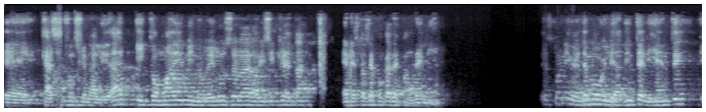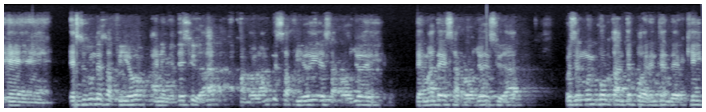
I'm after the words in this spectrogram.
eh, casi funcionalidad y cómo ha disminuido el uso de la bicicleta en estas épocas de pandemia. Esto a nivel de movilidad inteligente, eh, esto es un desafío a nivel de ciudad. Cuando hablamos de desafío y desarrollo de temas de desarrollo de ciudad, pues es muy importante poder entender que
